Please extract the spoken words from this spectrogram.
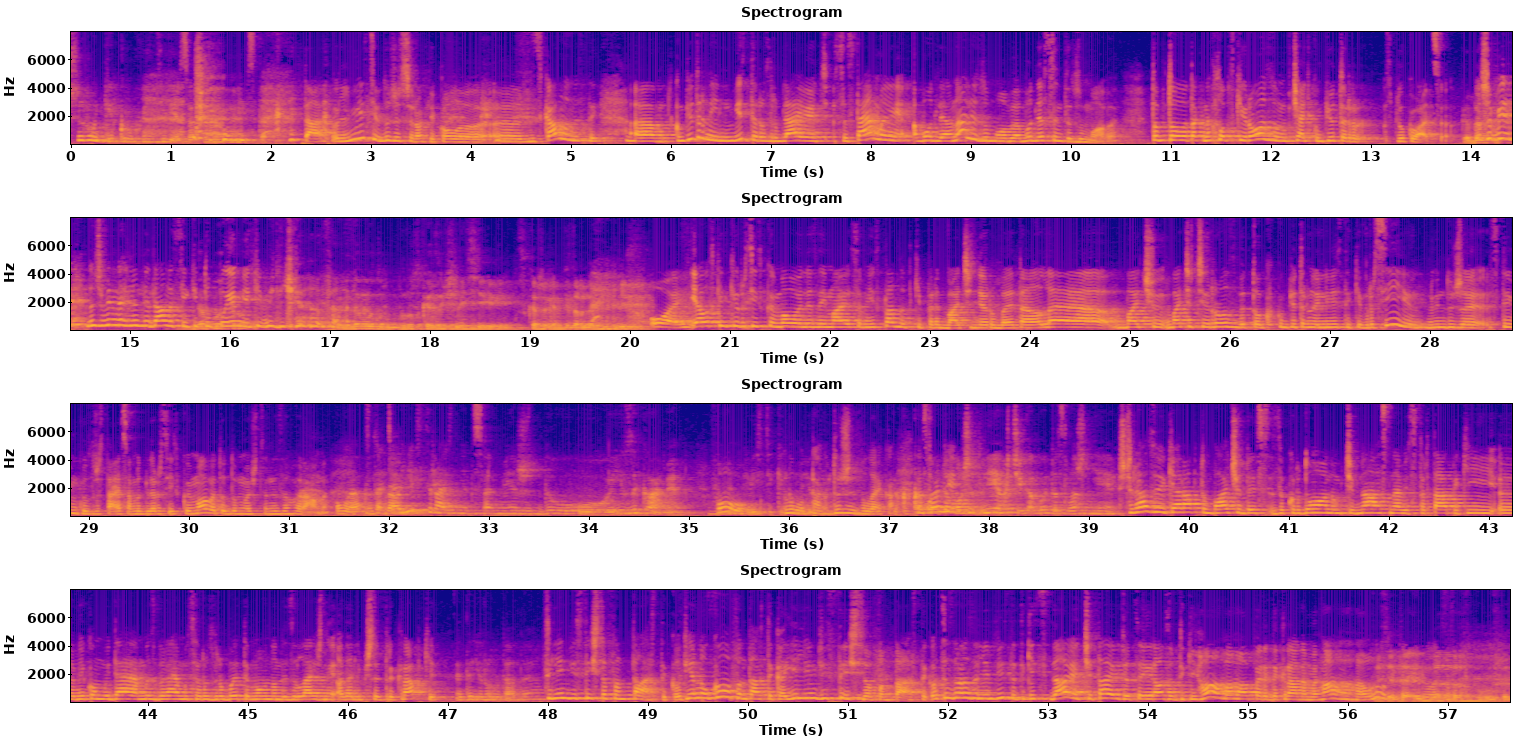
Широкий круг интересов у лингвистов. Так, у лінгвістів дуже широке коло е, зацікавленостей. Е, комп'ютерні лінгвісти розробляють системи або для аналізу мови, або для синтезу мови. Тобто, так на хлопський розум розум вчать комп'ютер спілкуватися. Когда- Ну, щоб він, ну, щоб він не виглядав наскільки Когда тупим, буде- яким він є. Когда будет русскоязычная Сирии? Скажи компьютерный лингвист. Ой, я оскільки російською мовою не займаюся, мені складно такі передбачення робити, але бачу, бачачи розвиток комп'ютерної лінгвістики в Росії, він дуже стрімко зростає саме для російської мови, то думаю, що це не за горами. Ой, а кстати, а Насправді. есть разница между языками в О, лингвистике? ну компьютера? так, дуже велика. Какой-то Насправді, может легче, какой-то сложнее. Щоразу, як я раптом бачу десь за кордоном, чи в нас навіть стартап, який, е, в якому йде, ми збираємося розробити мовно незалежний, а далі пішли три крапки. Это ерунда, да? Це лінгвістична фантастика. От є наукова фантастика, є лінгвістична фантастика. Оце зразу лінгвісти такі сідають, читають оце і разом такі га-га-га перед екранами, га-га-га. Bullshit,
